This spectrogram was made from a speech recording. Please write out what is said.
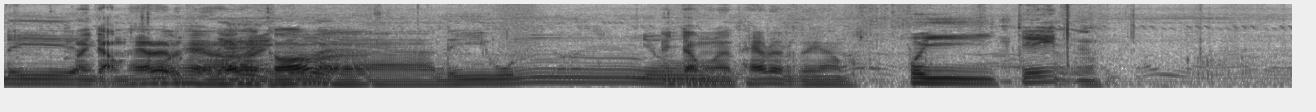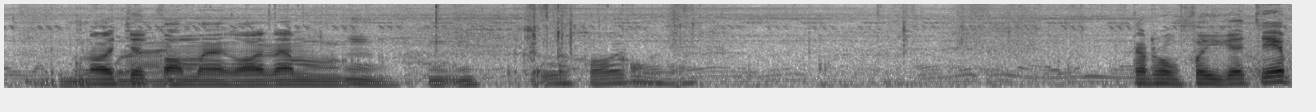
Đi đi quan trọng tháo ra được thì không có là đi quấn như quan trọng là tháo ra được hay không? Phi chết. Nói chứ còn mà gọi là ừ. ừ, ừ. nó khó cá rô phi cá chép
